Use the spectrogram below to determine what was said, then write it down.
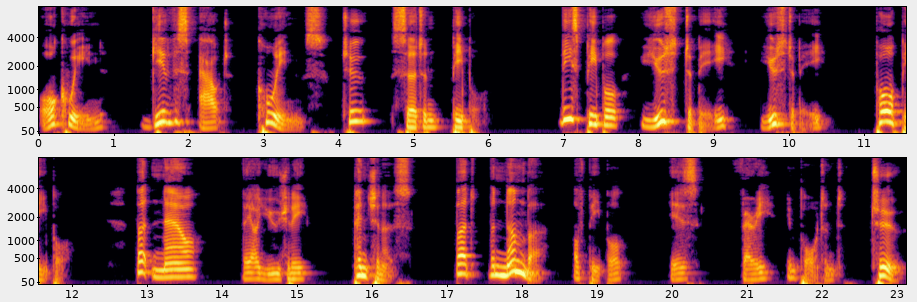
or queen gives out coins to certain people. These people used to be used to be poor people, but now they are usually pensioners. But the number of people is very important too.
